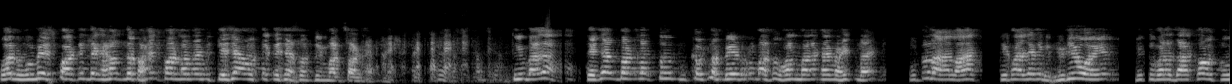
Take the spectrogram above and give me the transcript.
पण उमेश पाटील त्या घरातनं बाहेर पडला नाही त्याच्या अवस्था कशी असेल तुम्ही मला सांगा. तुम्ही बघा त्याच्याच बंगल्यातून कुठला बेडरूम असं हॉल मला काय माहीत नाही. कुठून आला ते माझ्याकडे व्हिडिओ आहे मी तुम्हाला दाखवतो.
